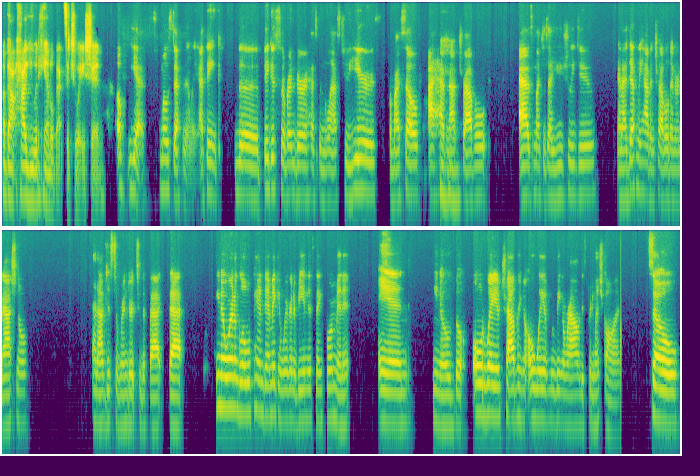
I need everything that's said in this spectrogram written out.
about how you would handle that situation. Oh, yes, most definitely. I think the biggest surrender has been the last two years for myself. I have mm-hmm. not traveled as much as I usually do. And I definitely haven't traveled international. And I've just surrendered to the fact that, you know, we're in a global pandemic and we're going to be in this thing for a minute. And, you know, the old way of traveling, the old way of moving around is pretty much gone. So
